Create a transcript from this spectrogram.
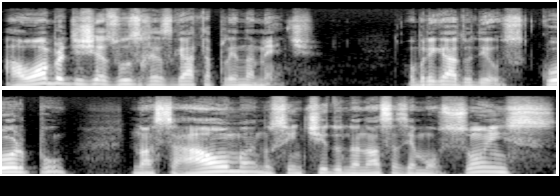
a obra de Jesus resgata plenamente. Obrigado, Deus. Corpo, nossa alma, no sentido das nossas emoções,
